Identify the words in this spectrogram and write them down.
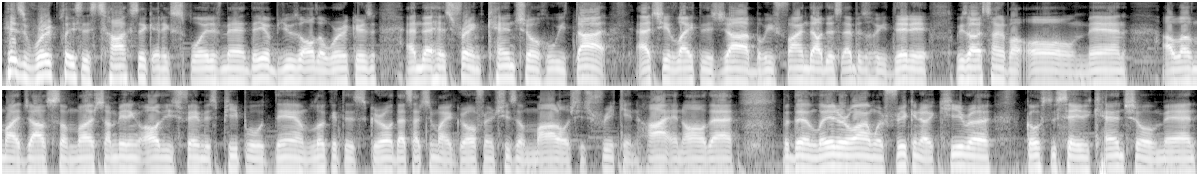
his workplace is toxic and exploitive man. They abuse all the workers. And then his friend kencho who we thought actually liked his job but we find out this episode he didn't was always talking about oh man i love my job so much. I'm meeting all these famous people. Damn look at this girl that's actually my girlfriend. She's a model. She's freaking hot and all that. But then later on when freaking akira goes to save kencho man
